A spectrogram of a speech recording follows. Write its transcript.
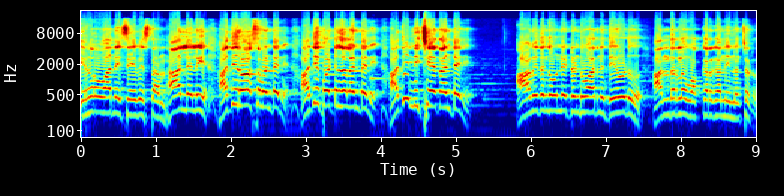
యెహోవాని సేవిస్తాం హాల్లెలి అది రోసం అంటేనే అది పట్టుదల అంటేనే అది నిశ్చేత అంటేనే. ఆ విధంగా ఉండేటువంటి వారిని దేవుడు అందరిలో ఒక్కరుగా నిన్ను ఉంచడు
